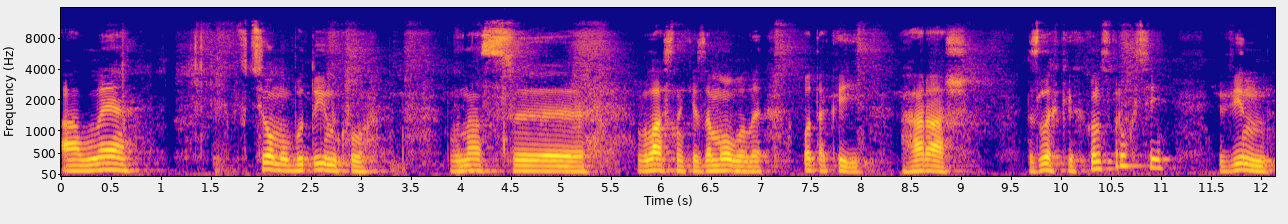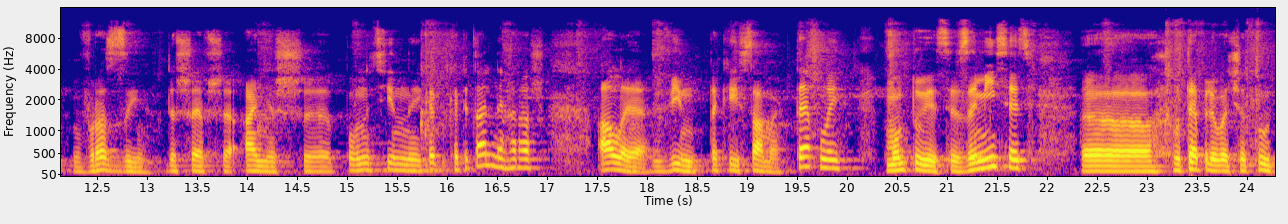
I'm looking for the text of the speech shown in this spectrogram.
Але в цьому будинку в нас е, власники замовили отакий гараж з легких конструкцій. Він в рази дешевше, аніж е, повноцінний капітальний гараж, але він такий саме теплий, монтується за місяць. Е, утеплювача тут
